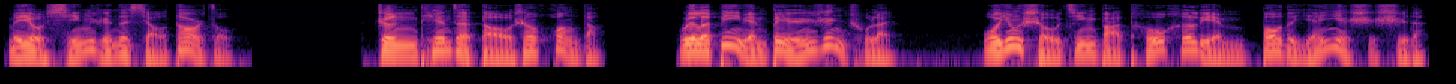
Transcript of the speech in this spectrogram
没有行人的小道走，整天在岛上晃荡。为了避免被人认出来，我用手巾把头和脸包得严严实实的，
